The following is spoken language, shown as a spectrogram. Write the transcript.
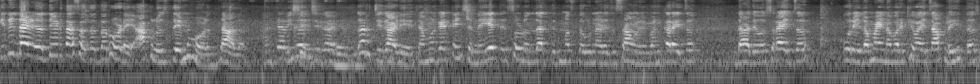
किती दीड दीड तासाचा तर रोड आहे. अकलूज ते मोहोळ झालं. आणि त्यात विषय. घरची गाडी आहे. घरची गाडी आहे. त्यामुळे काही टेन्शन नाही. येते सोडून जाते. मस्त उन्हाळ्याचं सावळी बंद करायचं. दहा दिवस राहायचं. पुरीला महिनाभर ठेवायचं आपलं इथंच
